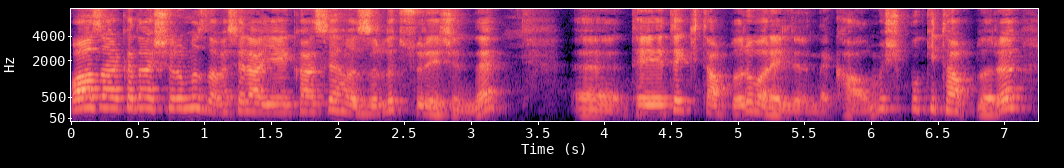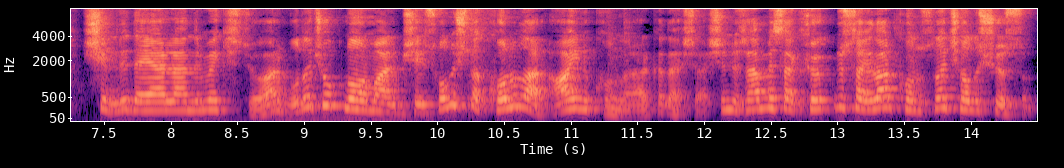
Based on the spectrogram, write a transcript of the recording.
Bazı arkadaşlarımız da mesela YKS hazırlık sürecinde e, TYT kitapları var ellerinde kalmış. Bu kitapları şimdi değerlendirmek istiyorlar. Bu da çok normal bir şey. Sonuçta konular aynı konular arkadaşlar. Şimdi sen mesela köklü sayılar konusunda çalışıyorsun.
